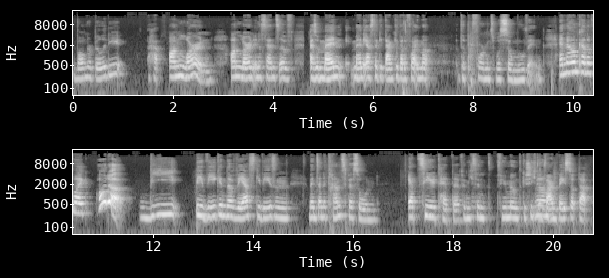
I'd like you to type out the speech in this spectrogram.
Vulnerability, unlearn. Unlearn in a sense of, also mein, mein erster Gedanke war davor immer, the performance was so moving. And now I'm kind of like, hold up. Wie bewegender wäre es gewesen, wenn es eine Transperson erzählt hätte. Für mich sind Filme und Geschichten Ja. und vor allem based on that,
